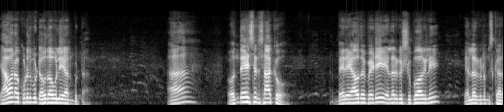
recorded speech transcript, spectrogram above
ಯಾವನೋ ಕುಡಿದ್ಬಿಟ್ಟು, ಹೌದಾ ಹುಲಿಯಾ ಅನ್ಬಿಟ್ಟ ಆ? ಒಂದೇ ಹೆಸರು ಸಾಕು. ಬೇರೆ ಯಾವುದು ಬೇಡಿ, ಎಲ್ಲರಿಗೂ ಶುಭವಾಗಲಿ. ಎಲ್ಲರಿಗೂ ನಮಸ್ಕಾರ.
